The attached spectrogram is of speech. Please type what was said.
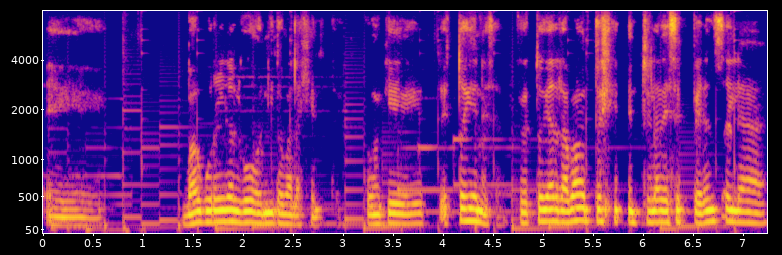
Eh, va a ocurrir algo bonito para la gente. Como que estoy en esa, estoy atrapado entre, la desesperanza y la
